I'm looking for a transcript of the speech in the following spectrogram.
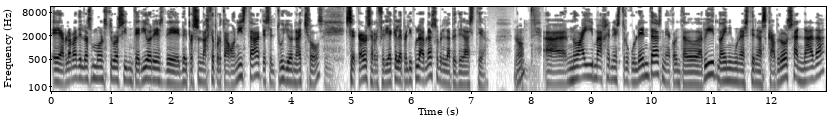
eh, hablaba de los monstruos interiores de- del personaje protagonista, que es el tuyo, Nacho. Sí. Se, claro, se refería a que la película habla sobre la pederastia, ¿no? Mm. Ah, no hay imágenes truculentas, me ha contado David, no hay ninguna escena escabrosa, nada,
